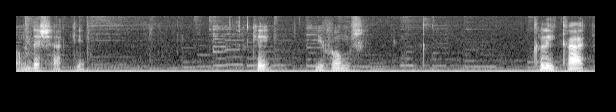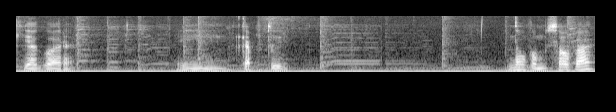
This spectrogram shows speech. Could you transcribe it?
vamos deixar aqui ok e vamos clicar aqui agora em capture não vamos salvar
